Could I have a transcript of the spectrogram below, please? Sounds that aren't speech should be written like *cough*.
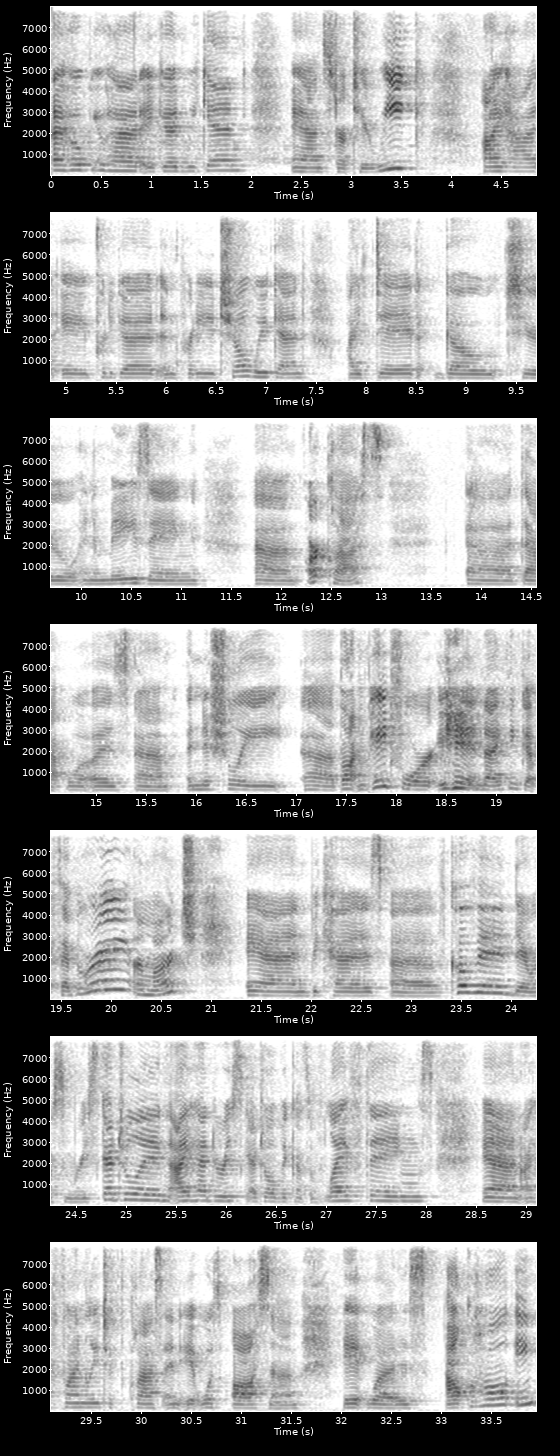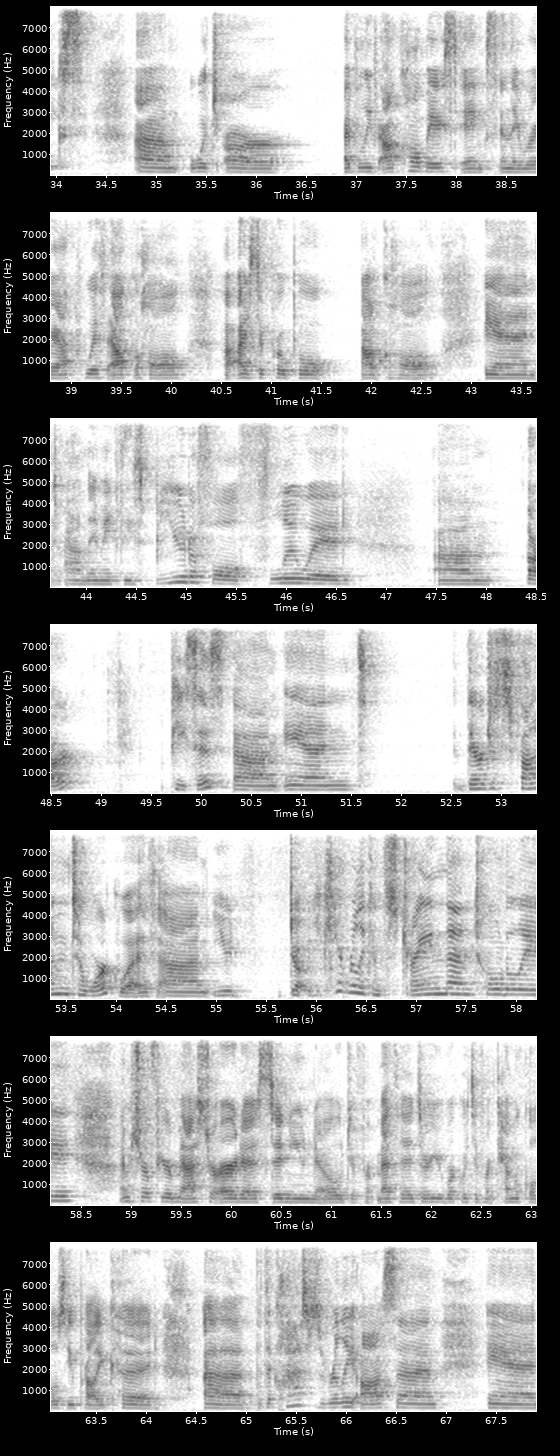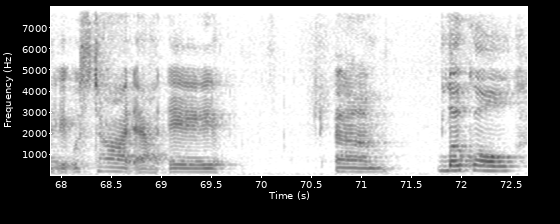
I hope you had a good weekend and start to your week. I had a pretty good and pretty chill weekend. I did go to an amazing um, art class uh, that was um, initially uh, bought and paid for *laughs* in, I think, at February or March. And because of COVID, there was some rescheduling. I had to reschedule because of life things. And I finally took the class, and it was awesome. It was alcohol inks, um, which are, I believe, alcohol based inks, and they react with alcohol, uh, isopropyl alcohol and um, they make these beautiful fluid um, art pieces um, and they're just fun to work with um, you don't you can't really constrain them totally i'm sure if you're a master artist and you know different methods or you work with different chemicals you probably could uh, but the class was really awesome and it was taught at a um, local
